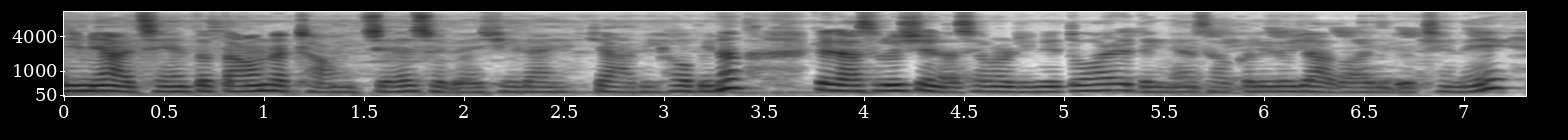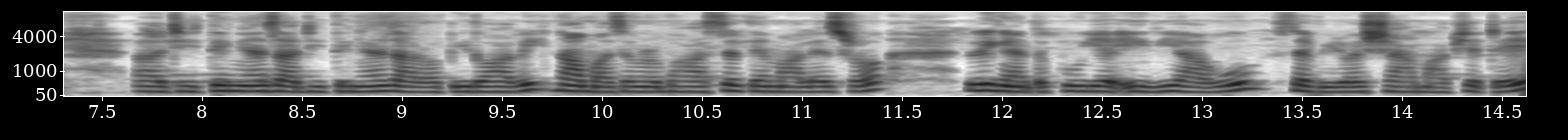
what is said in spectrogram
ညီမအချင်း12000ကျဲဆိုပြီးရေးလိုက်ရပြီဟုတ်ပြီနော်ကဲဒါဆိုလို့ရှိရင်တော့ဆရာမတို့ဒီနေ့သွားတဲ့သင်ခန်းစာကလေးတို့ရသွားပြီလို့ထင်တယ်အာဒီသင်ခန်းစာဒီသင်ခန်းစာတော့ပြီးသွားပြီနောက်မှဆရာမတို့ဘာဆက်တင်မှာလဲဆိုတော့သတိကံတစ်ခုရဲ့ area ကိုဆက်ပြီးတော့ရှာမှာဖြစ်တယ်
